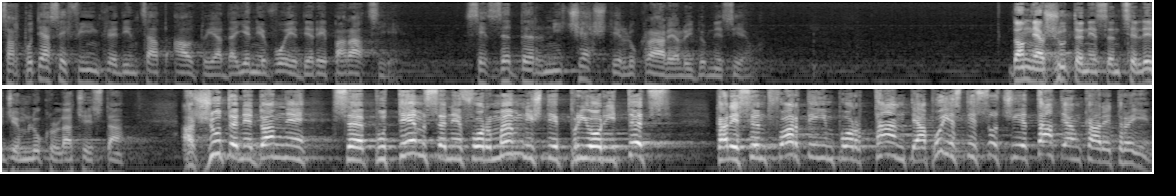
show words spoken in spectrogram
S-ar putea să fie încredințat altuia, dar e nevoie de reparație. Se zădărnicește lucrarea lui Dumnezeu. Doamne, ajută-ne să înțelegem lucrul acesta. Ajută-ne, Doamne, să putem să ne formăm niște priorități care sunt foarte importante. Apoi este societatea în care trăim.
